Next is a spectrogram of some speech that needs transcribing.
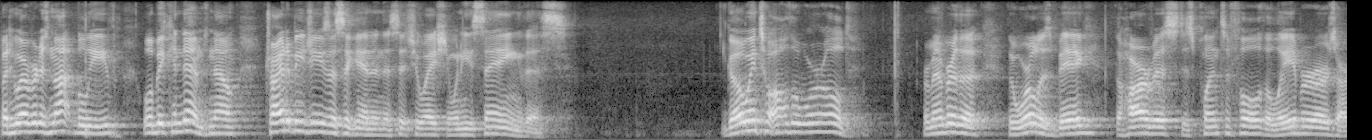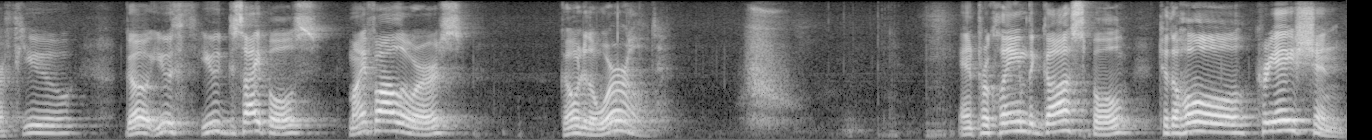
but whoever does not believe will be condemned. Now, try to be Jesus again in this situation when he's saying this. Go into all the world. Remember, the, the world is big, the harvest is plentiful, the laborers are few. Go, you, you disciples, my followers, go into the world and proclaim the gospel to the whole creation.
